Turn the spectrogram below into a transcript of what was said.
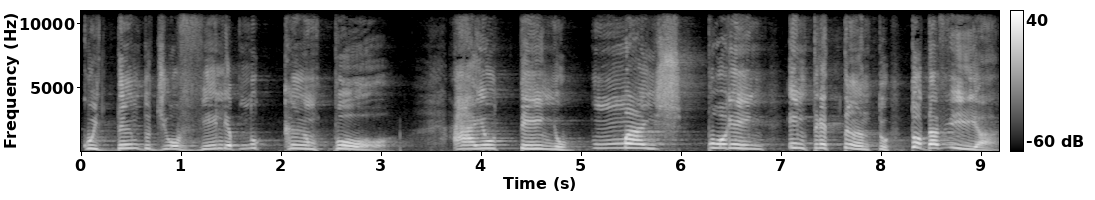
cuidando de ovelha no campo. Ah, eu tenho, mas, porém, entretanto, todavia,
